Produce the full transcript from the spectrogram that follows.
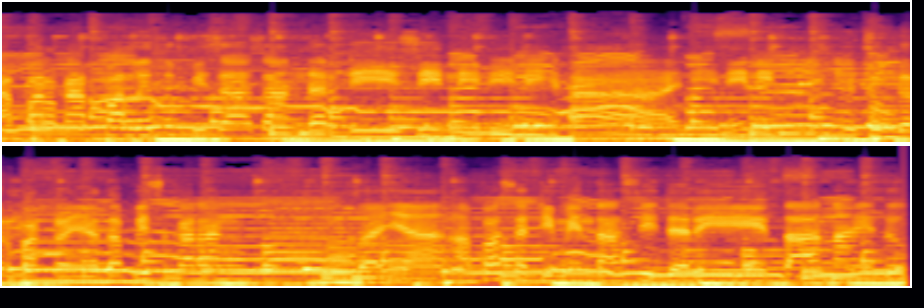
Kapal-kapal itu bisa sandar di sini nih nih. Ah ini ini, ini, ini ujung dermaganya tapi sekarang banyak apa sedimentasi dari tanah itu.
